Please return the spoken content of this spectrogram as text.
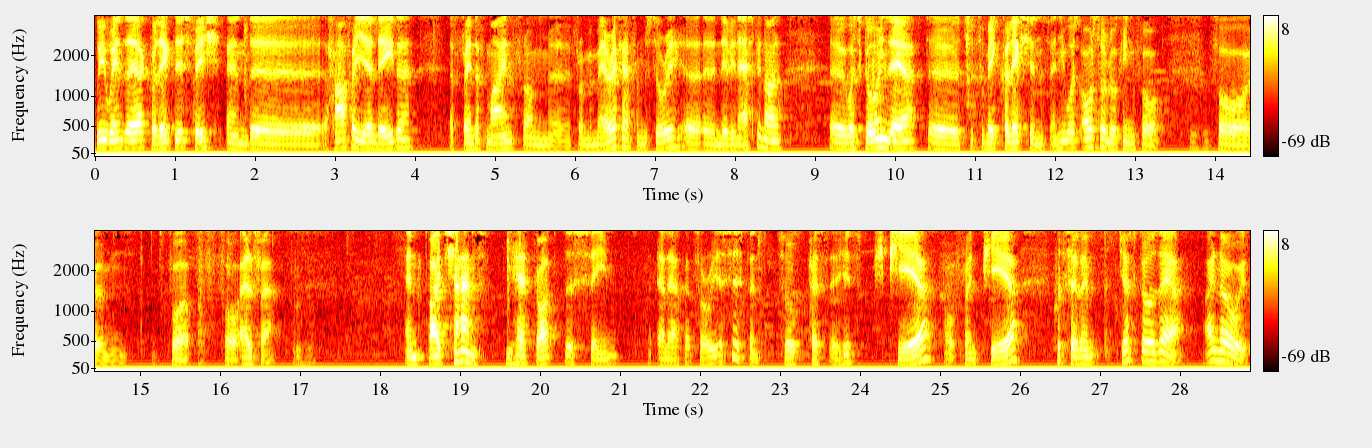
we went there, collect this fish, and uh, half a year later, a friend of mine from uh, from America, from Missouri, Nevin Aspinall, uh, was going there to, to, to make collections, and he was also looking for for um, for for alpha. And by chance, he had got the same laboratory assistant. So uh, his Pierre, or friend Pierre, could tell him, "Just go there. I know it."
